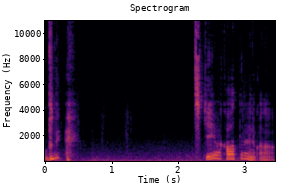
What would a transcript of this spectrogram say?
ぶね。地形は変わってないのかな？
